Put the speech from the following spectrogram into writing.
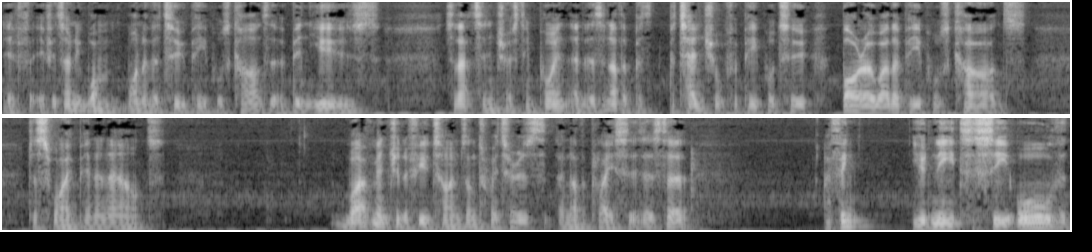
if if it's only one one of the two people's cards that have been used. So that's an interesting point. And there's another p- potential for people to borrow other people's cards to swipe in and out. what I've mentioned a few times on Twitter is, and other places is that I think you'd need to see all the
